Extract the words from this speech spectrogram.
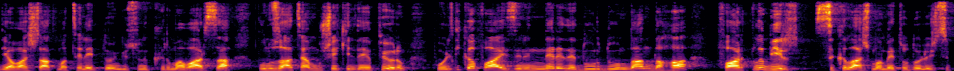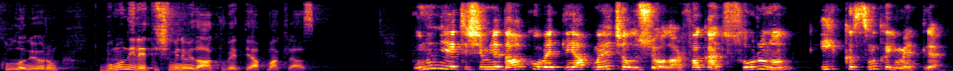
yavaşlatma, talep döngüsünü kırma varsa bunu zaten bu şekilde yapıyorum. Politika faizinin nerede durduğundan daha farklı bir sıkılaşma metodolojisi kullanıyorum. Bunun iletişimini mi daha kuvvetli yapmak lazım? Bunun iletişimini daha kuvvetli yapmaya çalışıyorlar. Fakat sorunun ilk kısmı kıymetli.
